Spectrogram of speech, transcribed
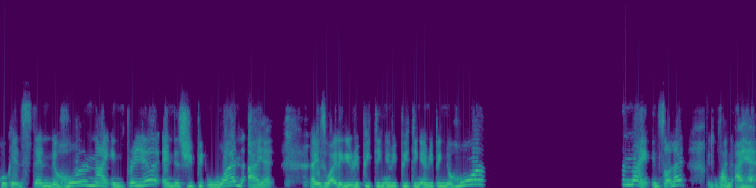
who can stand the whole night in prayer and just repeat one ayat. That is why they keep repeating and repeating and repeating the whole night in Salat with one ayat.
